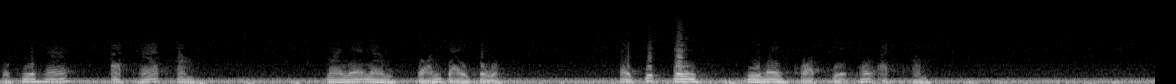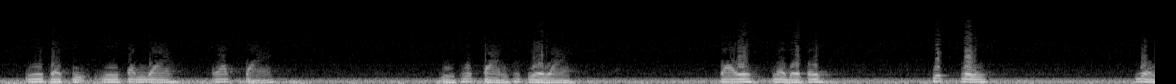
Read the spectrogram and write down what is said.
ก็คือหา อัดหาทำมาแนะนำสอนใจตัวให้คิดปรุงอยู่ในขอบเขตของอัดทำมีสติมีปัญญารักษา อยู่ทุกการทุกเวลา ใจไม่ได้ไปคิดปรุงเรื่อง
